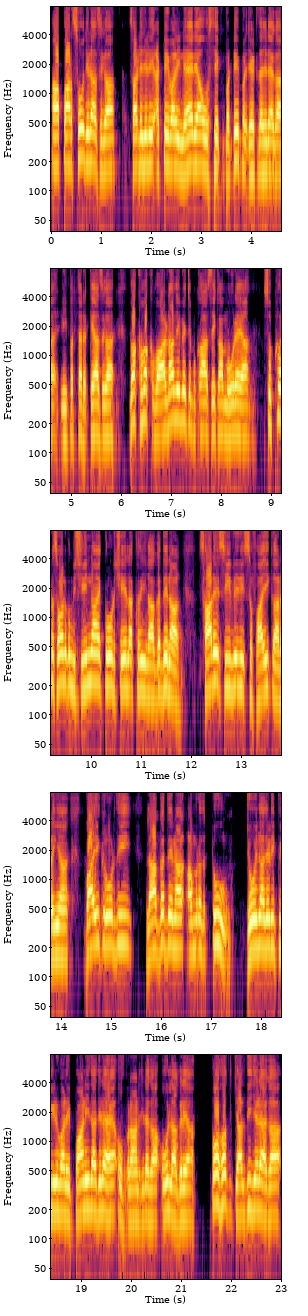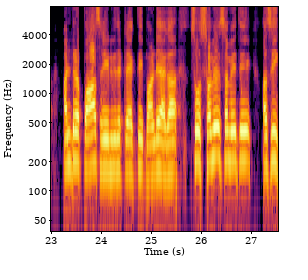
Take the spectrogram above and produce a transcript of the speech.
ਆ ਪਰਸੋਂ ਜਿਹੜਾ ਸੀਗਾ ਸਾਡੇ ਜਿਹੜੇ ਅੱਟੇ ਵਾਲੀ ਨਹਿਰ ਆ, ਉਸ ਤੇ ਇੱਕ ਵੱਡੇ ਪ੍ਰੋਜੈਕਟ ਦਾ ਜਿਹੜਾ ਹੈਗਾ ਨੀਂਹ ਪੱਥਰ ਰੱਖਿਆ ਸੀਗਾ। ਵੱਖ-ਵੱਖ ਵਾਰਡਾਂ ਦੇ ਵਿੱਚ ਵਿਕਾਸ ਦੇ ਕੰਮ ਹੋ ਰਿਹਾ ਆ। ਸੁਪਰਸੋਨਿਕ ਮਸ਼ੀਨਾਂ 1 ਕਰੋੜ 6 ਲੱਖ ਦੀ ਲਾਗਤ ਦੇ ਨਾਲ ਸਾਰੇ ਸੀਵਰੇਜ ਦੀ ਸਫ਼ਾਈ ਕਰ ਰਹੀਆਂ। 22 ਕਰੋੜ ਦੀ ਲਾਗਤ ਦੇ ਨਾਲ ਅੰਮ੍ਰਿਤ 2 ਯੋਜਨਾ ਜਿਹੜੀ ਪੀਣ ਵਾਲੇ ਪਾਣੀ ਦਾ ਜਿਹੜਾ ਹੈ, ਉਹ ਪਲਾਂਟ ਜਿਹੜਾ ਹੈਗਾ, ਉਹ ਲੱਗ ਰਿਹਾ। ਬਹੁਤ ਜਲਦੀ ਜਿਹੜਾ ਹੈਗਾ ਅੰਡਰਪਾਸ ਰੇਲਵੇ ਦੇ ਟਰੈਕ ਤੇ ਬਣ ਰਿਹਾ ਹੈਗਾ। ਸੋ ਸਮੇਂ-ਸਮੇਂ ਤੇ ਅਸੀਂ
